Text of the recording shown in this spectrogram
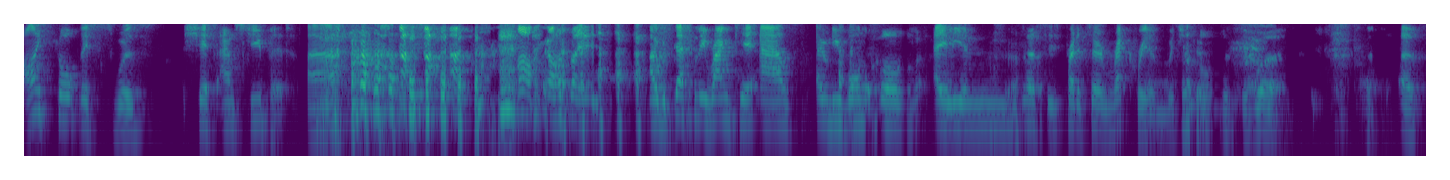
I thought this was shit and stupid. Uh, I can't say it. I would definitely rank it as only one above Alien versus Predator Requiem, which I thought was the worst of, of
